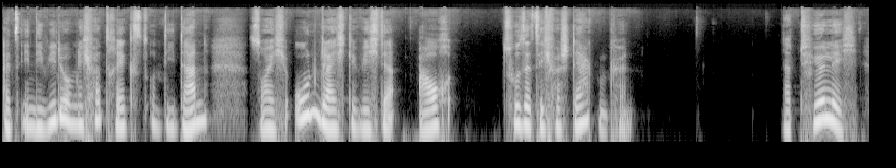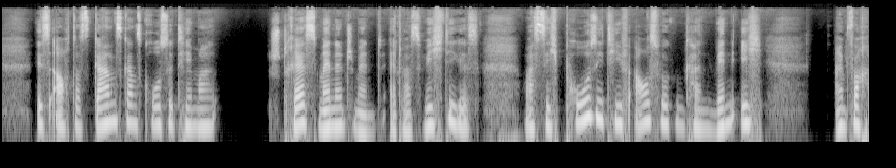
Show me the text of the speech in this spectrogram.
als Individuum nicht verträgst und die dann solche Ungleichgewichte auch zusätzlich verstärken können. Natürlich ist auch das ganz, ganz große Thema Stressmanagement etwas Wichtiges, was sich positiv auswirken kann, wenn ich einfach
